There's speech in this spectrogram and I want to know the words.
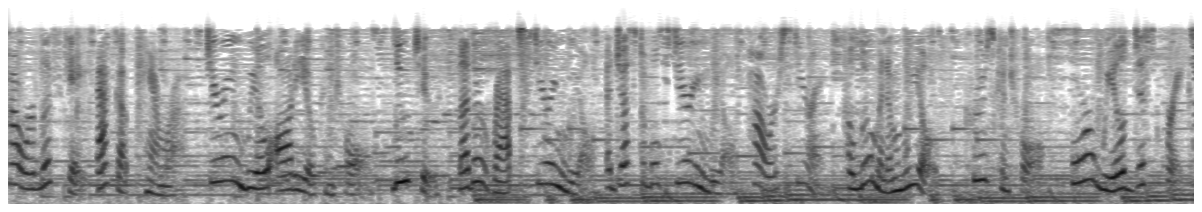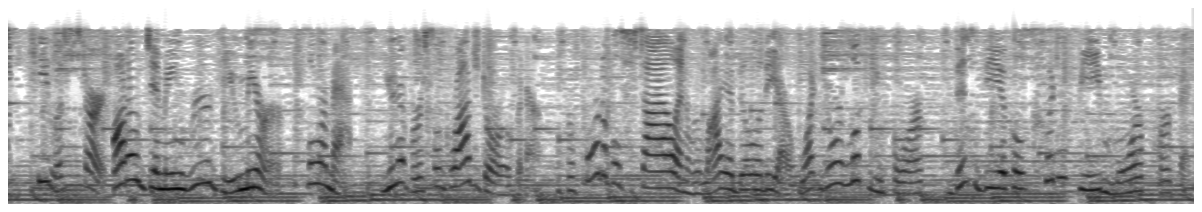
power liftgate, backup camera, steering wheel audio controls, Bluetooth, leather wrapped steering wheel, adjustable steering wheel, power steering, aluminum wheels, cruise control, four-wheel disc brakes, keyless start, auto-dimming rear view mirror, floor mats, universal garage door opener. If affordable style and reliability are what you're looking for, this vehicle couldn't be more perfect.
